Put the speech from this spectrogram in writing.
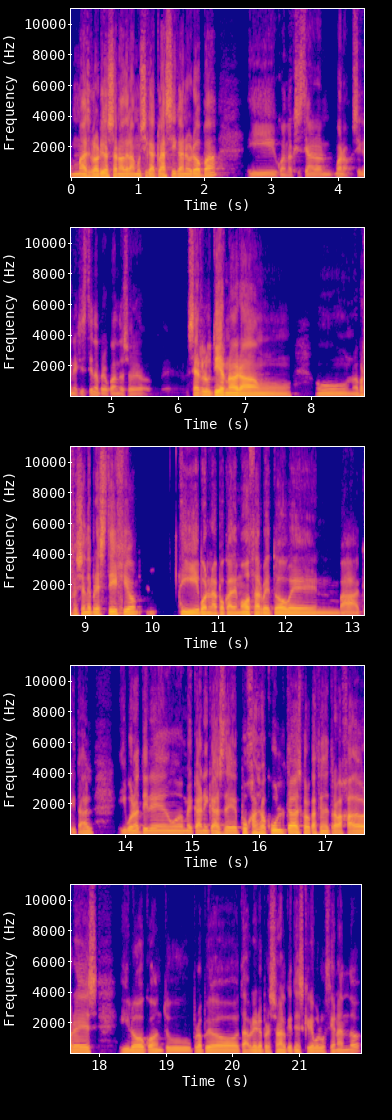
más gloriosa ¿no? de la música clásica en Europa y cuando existieron, bueno, siguen existiendo, pero cuando so- ser luthier ¿no? era un- un- una profesión de prestigio y bueno, en la época de Mozart, Beethoven, Bach y tal. Y bueno, tiene mecánicas de pujas ocultas, colocación de trabajadores y luego con tu propio tablero personal que tienes que ir evolucionando.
